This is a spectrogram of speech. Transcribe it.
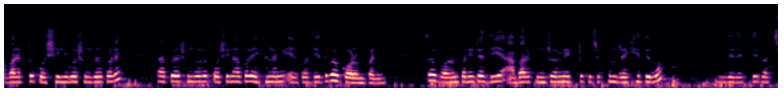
আবার একটু কষিয়ে নিব সুন্দর করে। তারপরে সুন্দর করে কষিয়ে নেওয়ার পরে এখানে আমি এরপর দিয়ে দেবো গরম পানি। তো গরম পানিটা দিয়ে আবার কিন্তু আমি একটু কিছুক্ষণ রেখে দেবো। যে দেখতেই পাচ্ছ।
